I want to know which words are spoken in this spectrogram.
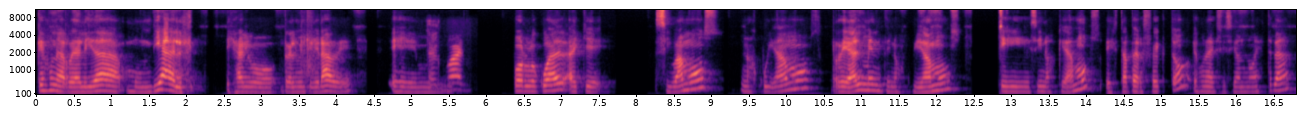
que es una realidad mundial, es algo realmente grave, tal em, cual. por lo cual hay que, si vamos, nos cuidamos, realmente nos cuidamos, y si nos quedamos, está perfecto, es una decisión nuestra,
